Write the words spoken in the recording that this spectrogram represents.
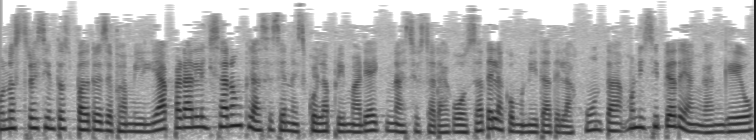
Unos 300 padres de familia paralizaron clases en la escuela primaria Ignacio Zaragoza de la comunidad de la Junta, municipio de Angangueo.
